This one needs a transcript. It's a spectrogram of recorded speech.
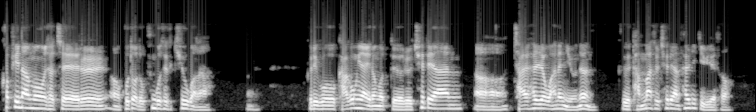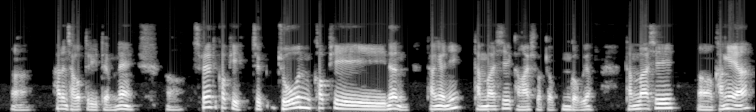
커피나무 자체를 어, 고도가 높은 곳에서 키우거나 어, 그리고 가공이나 이런 것들을 최대한 어, 잘 하려고 하는 이유는 그 단맛을 최대한 살리기 위해서 어, 하는 작업들이기 때문에 어, 스페셜티 커피, 즉 좋은 커피는 당연히 단맛이 강할 수밖에 없는 거고요. 단맛이 어, 강해야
